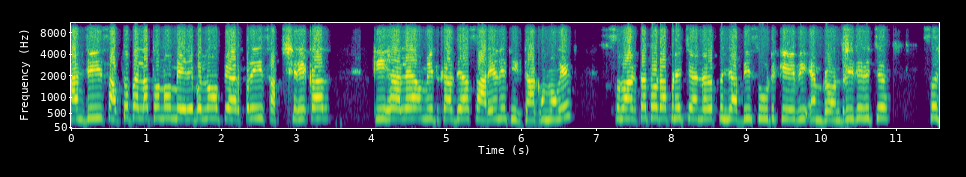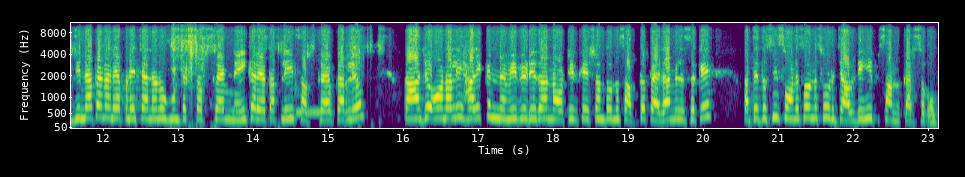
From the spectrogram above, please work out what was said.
ਹਾਂਜੀ, ਸਭ ਤੋਂ ਪਹਿਲਾਂ ਤੁਹਾਨੂੰ ਮੇਰੇ ਵੱਲੋਂ ਪਿਆਰ ਭਰੀ ਸਤਿ ਸ਼੍ਰੀ ਅਕਾਲ। ਕੀ ਹਾਲ ਹੈ? ਉਮੀਦ ਕਰਦੇ ਆ ਸਾਰਿਆਂ ਨੇ ਠੀਕ ਠਾਕ ਹੋਵੋਗੇ। ਸਵਾਗਤ ਹੈ ਤੁਹਾਡਾ ਆਪਣੇ ਚੈਨਲ ਪੰਜਾਬੀ ਸੂਟ ਕੇਵੀ ਐਮਬ੍ਰੋਇਡਰੀ ਦੇ ਵਿੱਚ। ਸੋ ਜਿਨ੍ਹਾਂ ਭੈਣਾਂ ਨੇ ਆਪਣੇ ਚੈਨਲ ਨੂੰ ਹੁਣ ਤੱਕ ਸਬਸਕ੍ਰਾਈਬ ਨਹੀਂ ਕਰਿਆ ਤਾਂ ਪਲੀਜ਼ ਸਬਸਕ੍ਰਾਈਬ ਕਰ ਲਿਓ। ਤਾਂ ਜੋ ਆਉਣ ਵਾਲੀ ਹਰ ਇੱਕ ਨਵੀਂ ਵੀਡੀਓ ਦਾ ਨੋਟੀਫਿਕੇਸ਼ਨ ਤੁਹਾਨੂੰ ਸਭ ਤੋਂ ਪਹਿਲਾਂ ਮਿਲ ਸਕੇ ਅਤੇ ਤੁਸੀਂ ਸੋਹਣੇ ਸੋਹਣੇ ਸੂਟ ਜਲਦੀ ਹੀ ਪਸੰਦ ਕਰ ਸਕੋ।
